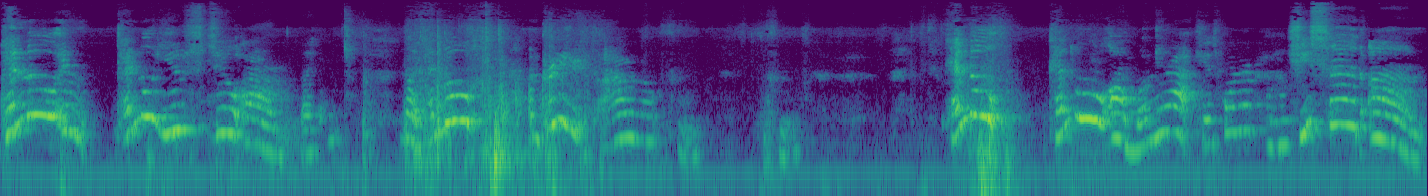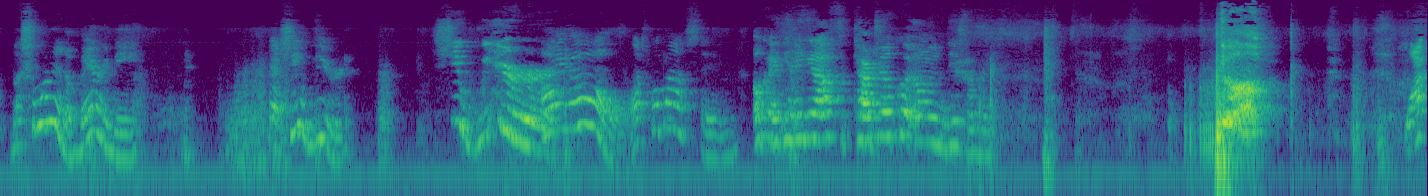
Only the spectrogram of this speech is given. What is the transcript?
Kendall and Kendall used to um like no Kendall. I'm pretty. I don't know. Kendall. Kendall. Um, when we were at Kids Corner, Mhm. she said um that she wanted to marry me. Yeah, she weird. She weird. I know. That's what I was saying. Okay, can I get off the couch real quick? I'm gonna do something. What?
